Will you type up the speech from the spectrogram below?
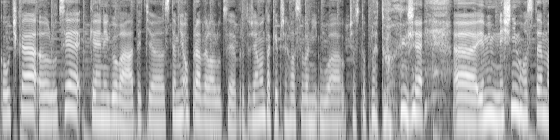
Koučka eh, Lucie Kénigová, teď eh, jste mě opravila, Lucie, protože já mám taky přehlasovaný U a občas to pletu, takže eh, je mým dnešním hostem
